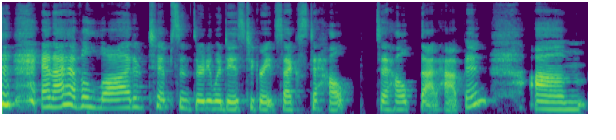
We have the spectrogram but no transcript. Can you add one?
and I have a lot of tips in 31 Days to Great Sex to help to help that happen. Um,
